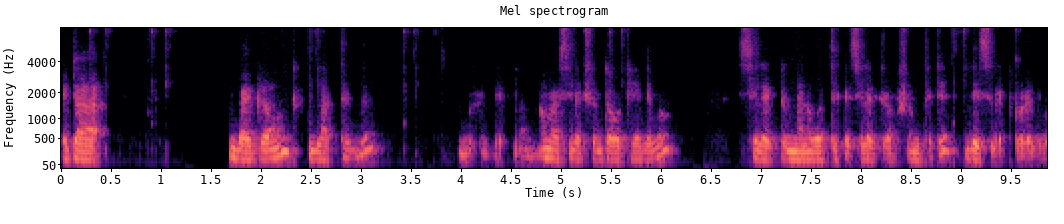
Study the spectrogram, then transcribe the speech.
এটা ব্যাকগ্রাউন্ড ব্ল্যাক থাকবে। আমরা সিলেকশনটা উঠিয়ে দেব। সিলেক্ট ম্যানোভার থেকে সিলেক্ট অপশন থেকে ডিসিলেক্ট করে দেব।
